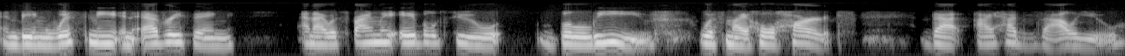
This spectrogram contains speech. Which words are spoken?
and being with me in everything. And I was finally able to believe with my whole heart that I had value.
